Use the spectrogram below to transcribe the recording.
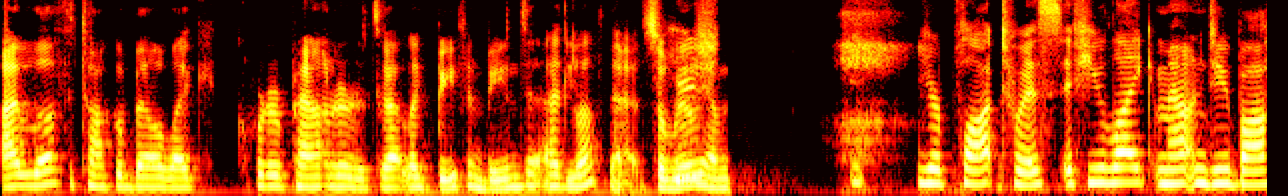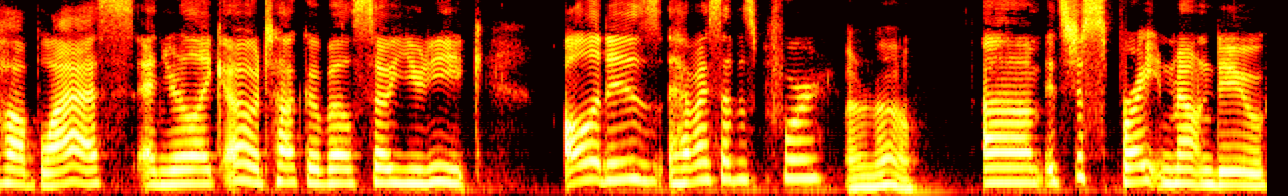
I love the Taco Bell like quarter pounder. It's got like beef and beans. I love that. So really, Here's- I'm. Your plot twist. If you like Mountain Dew Baja Blast and you're like, oh, Taco Bell's so unique, all it is, have I said this before? I don't know. Um, it's just Sprite and Mountain Dew.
